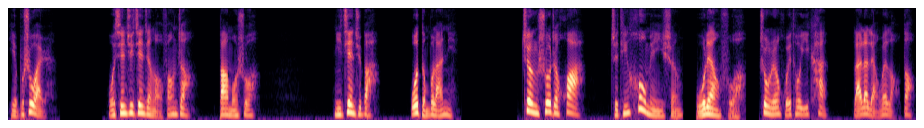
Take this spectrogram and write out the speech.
也不是外人，我先去见见老方丈。”八魔说：“你见去吧，我等不拦你。”正说着话，只听后面一声“无量佛”，众人回头一看，来了两位老道。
